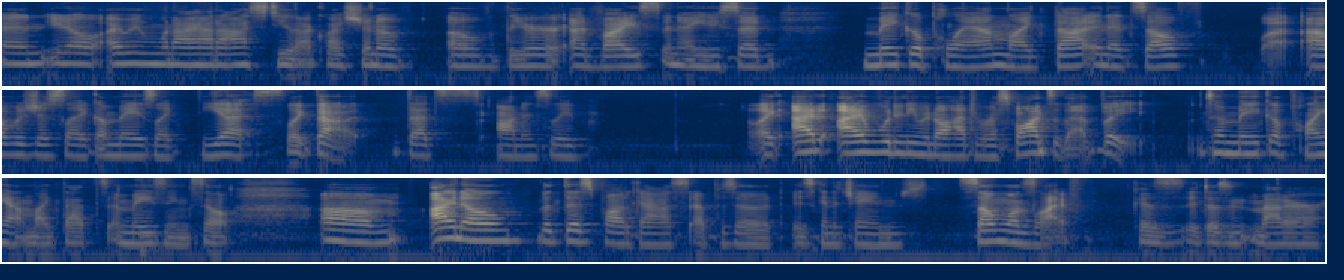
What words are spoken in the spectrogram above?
And, you know, I mean, when I had asked you that question of, of your advice and how you said, make a plan like that in itself I was just like amazed, like yes, like that. That's honestly, like I I wouldn't even know how to respond to that, but to make a plan like that's amazing. So, um, I know that this podcast episode is gonna change someone's life because it doesn't matter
